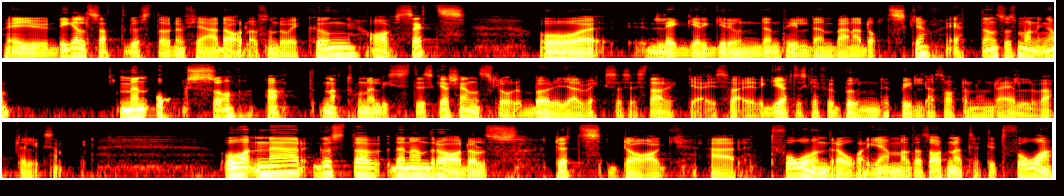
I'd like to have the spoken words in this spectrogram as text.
är ju dels att Gustav IV Adolf, som då är kung, avsätts och lägger grunden till den Bernadotteska ätten så småningom. Men också att nationalistiska känslor börjar växa sig starka i Sverige. Det Götiska förbundet bildas 1811 till exempel. Och när Gustav II Adolfs dödsdag är 200 år gammalt, alltså 1832,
